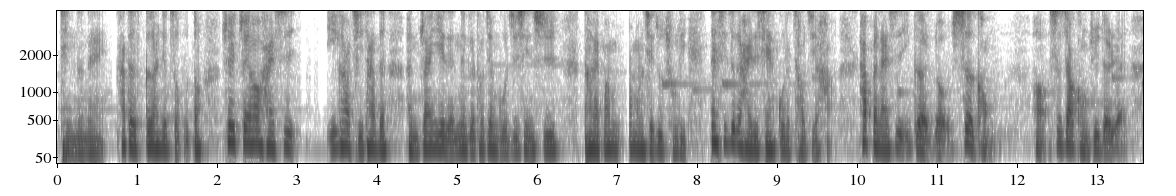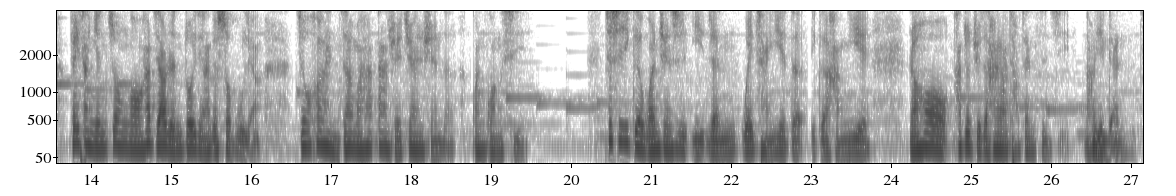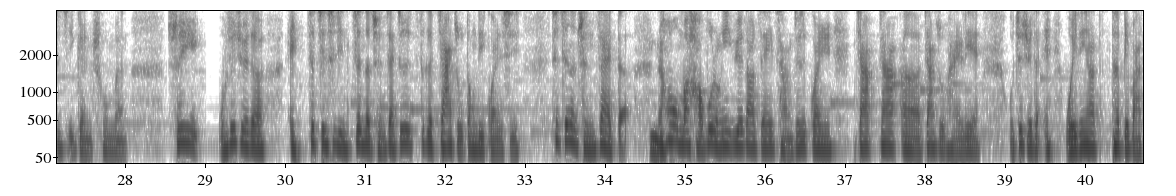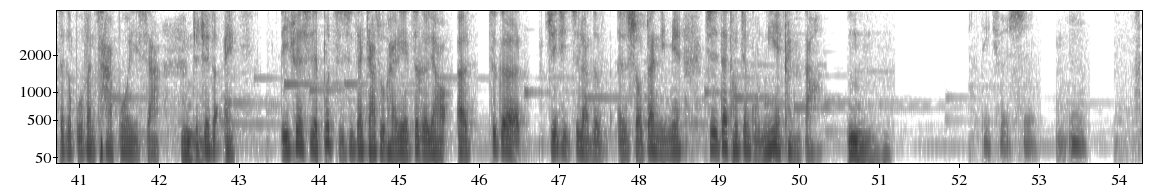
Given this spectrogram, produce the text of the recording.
停了呢，他的个案就走不动，所以最后还是依靠其他的很专业的那个头荐骨执行师，然后来帮帮忙协助处理。但是这个孩子现在过得超级好，他本来是一个有社恐、好社交恐惧的人，非常严重哦，他只要人多一点他就受不了。结果后来你知道吗？他大学居然选了观光系，这是一个完全是以人为产业的一个行业。然后他就觉得他要挑战自己，然后也敢自己一个人出门。所以我就觉得，哎，这件事情真的存在，就是这个家族动力关系是真的存在的。然后我们好不容易约到这一场，就是关于家家呃家族排列，我就觉得，哎，我一定要特别把这个部分插播一下，就觉得，哎。的确是，不只是在家族排列这个疗呃这个集体治疗的呃手段里面，其实，在头肩骨你也看得到。嗯，的确是，嗯，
